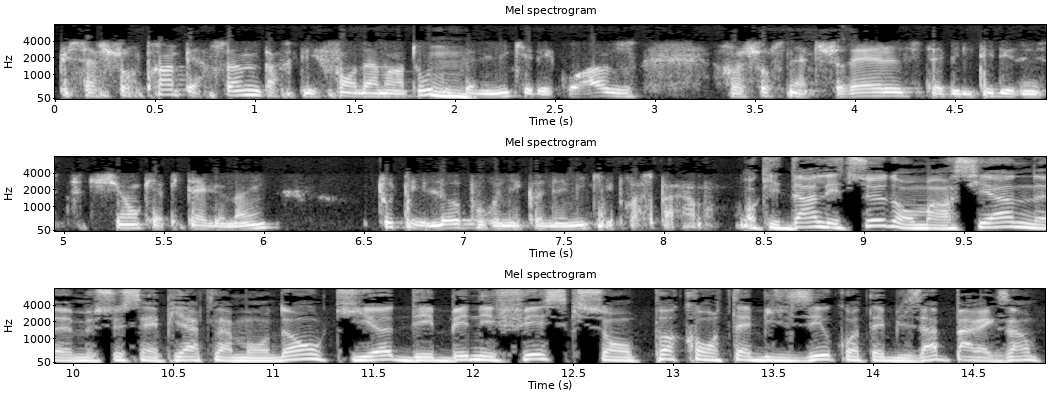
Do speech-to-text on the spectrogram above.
Puis ça surprend personne parce que les fondamentaux de hmm. l'économie québécoise, ressources naturelles, stabilité des institutions, capital humain, tout est là pour une économie qui est prospère. OK. Dans l'étude, on mentionne, euh, M. Saint-Pierre Plamondon, qu'il y a des bénéfices qui sont pas comptabilisés ou comptabilisables. Par exemple,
